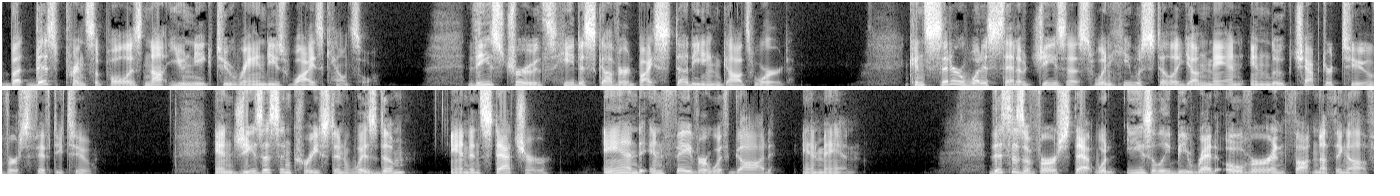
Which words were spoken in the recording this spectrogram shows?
But this principle is not unique to Randy's wise counsel. These truths he discovered by studying God's Word. Consider what is said of Jesus when he was still a young man in Luke chapter 2 verse 52. And Jesus increased in wisdom and in stature and in favor with God and man. This is a verse that would easily be read over and thought nothing of,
